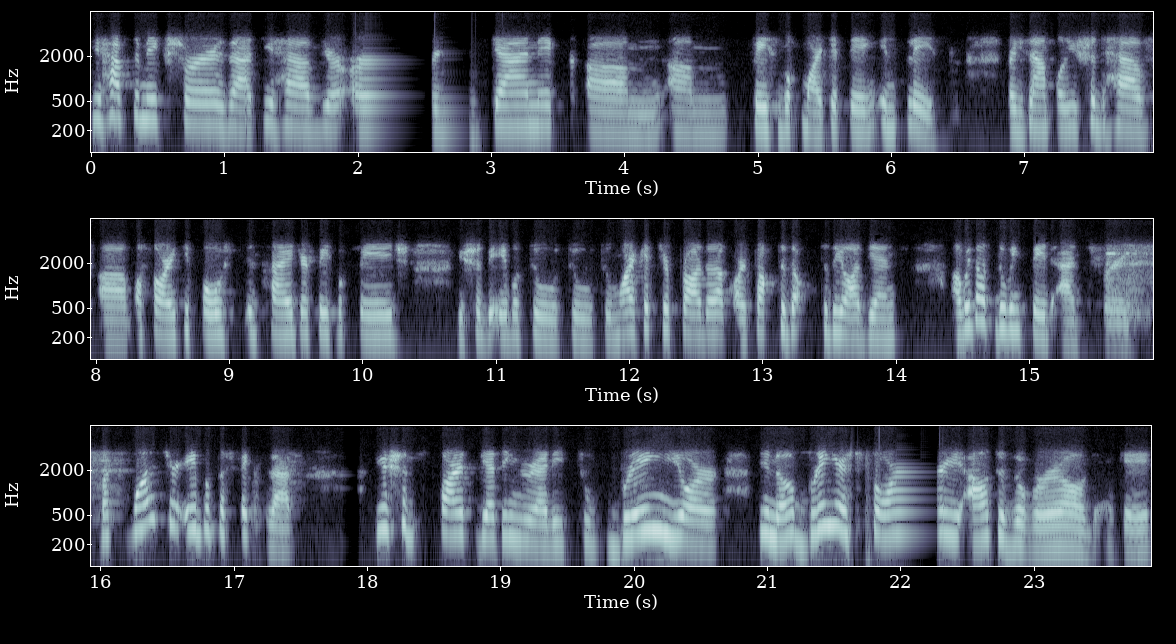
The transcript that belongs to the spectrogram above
you have to make sure that you have your organic um, um, Facebook marketing in place. For example, you should have uh, authority posts inside your Facebook page. You should be able to, to, to market your product or talk to the, to the audience uh, without doing paid ads first. But once you're able to fix that, you should start getting ready to bring your, you know, bring your story out to the world. Okay.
